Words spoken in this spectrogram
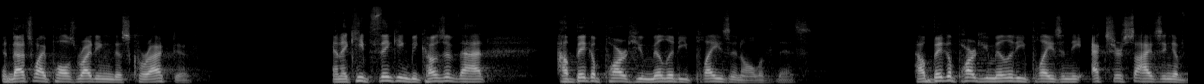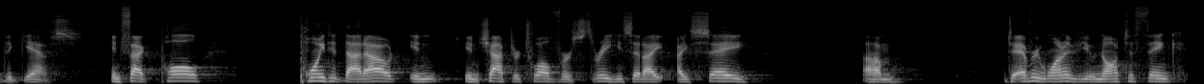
And that's why Paul's writing this corrective. And I keep thinking, because of that, how big a part humility plays in all of this. How big a part humility plays in the exercising of the gifts. In fact, Paul pointed that out in, in chapter 12, verse 3. He said, I, I say, um, to every one of you not to think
